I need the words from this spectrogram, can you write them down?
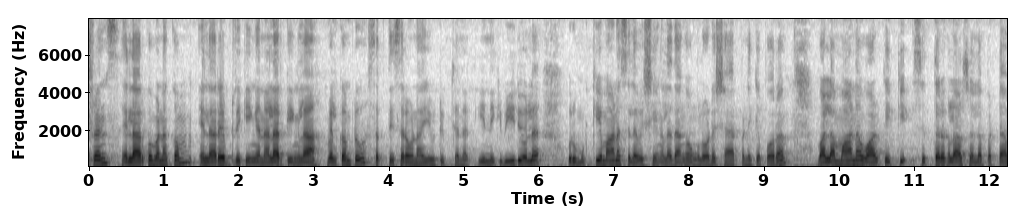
ஃப்ரெண்ட்ஸ் எல்லாருக்கும் வணக்கம். எல்லாரும் எப்படி இருக்கீங்க? நல்லா இருக்கீங்களா? Welcome to Sakthi Saravana YouTube channel இன்றைக்கி வீடியோவில் ஒரு முக்கியமான சில விஷயங்களை தாங்க உங்களோட ஷேர் பண்ணிக்க போகிறேன் வளமான வாழ்க்கைக்கு சித்தர்களால் சொல்லப்பட்ட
